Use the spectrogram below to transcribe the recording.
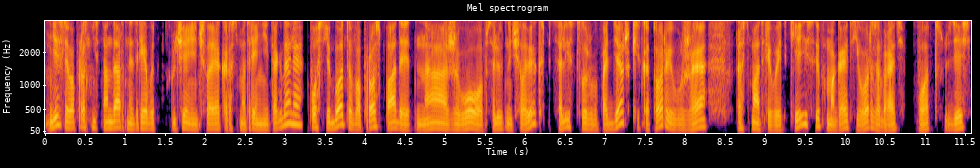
Если вопрос нестандартный, требует подключения человека, рассмотрения и так далее, после бота вопрос падает на живого абсолютно человека, специалист службы поддержки, который уже рассматривает кейс и помогает его разобрать. Вот здесь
